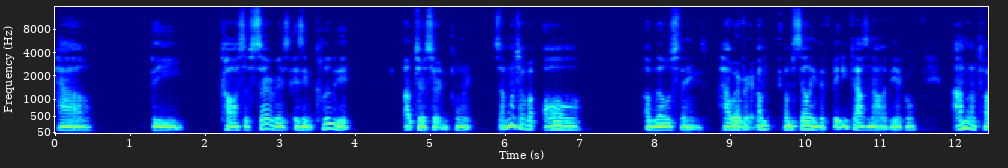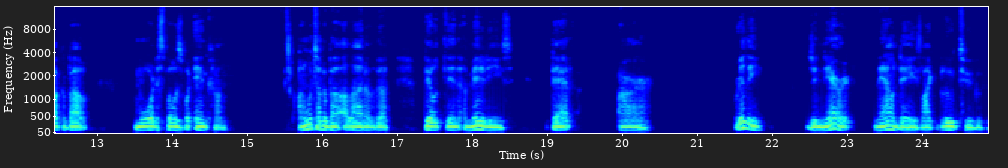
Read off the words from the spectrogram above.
how the cost of service is included up to a certain point. So I'm going to talk about all of those things. However, if I'm if I'm selling the fifty thousand dollar vehicle, I'm going to talk about more disposable income. I'm going to talk about a lot of the built-in amenities that are really generic nowadays, like Bluetooth,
